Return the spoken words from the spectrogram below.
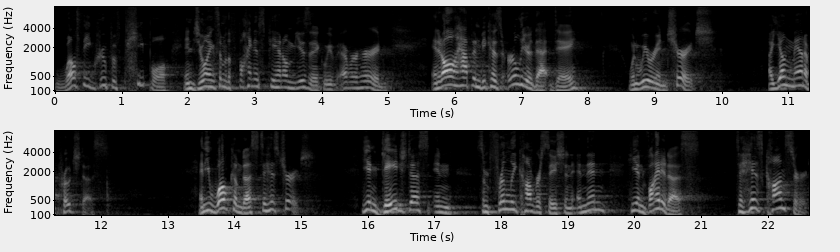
wealthy group of people enjoying some of the finest piano music we've ever heard. And it all happened because earlier that day, when we were in church, a young man approached us. And he welcomed us to his church. He engaged us in some friendly conversation, and then he invited us to his concert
